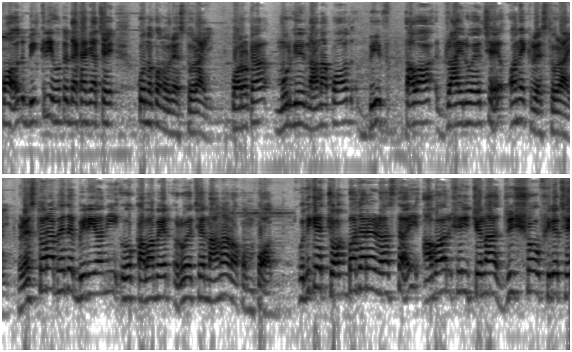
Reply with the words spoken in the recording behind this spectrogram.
পদ বিক্রি হতে দেখা গেছে কোনো কোনো রেস্তোরাঁয়। পরোটা, মুরগির নানা পদ, বিফ, তাওয়া, ড্রাই রয়েছে অনেক রেস্তোরাঁয়। রেস্তোরাঁ ভেদে বিরিয়ানি ও কাবাবের রয়েছে নানা রকম পদ। ওদিকে চকবাজারের রাস্তায় আবার সেই চেনা দৃশ্য ফিরেছে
